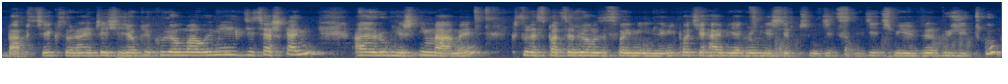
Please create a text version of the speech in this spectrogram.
babcie, które najczęściej się opiekują małymi dzieciaszkami, ale również i mamy, które spacerują ze swoimi innymi pociechami, jak również dziećmi w guziczku,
